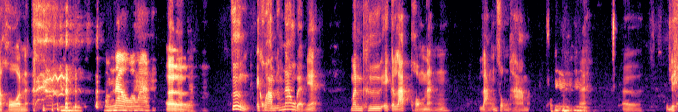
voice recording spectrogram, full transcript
ละครอะอืมน้ำเน่ามากเออ ซึ่งไอความน้ำเน่าแบบเนี้ย มันคือเอกลักษณ์ของหนังหลังสงครามอะๆอืมอืมนะเออเรียก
